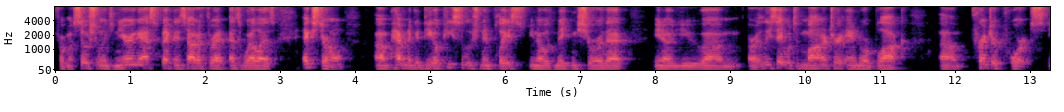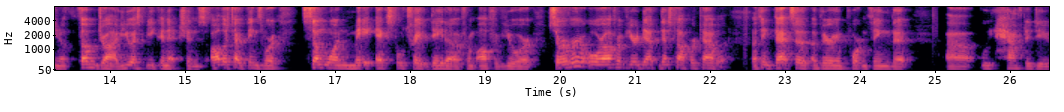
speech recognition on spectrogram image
from a social engineering aspect, insider threat, as well as external. Um, having a good DLP solution in place, you know, is making sure that you know you um, are at least able to monitor and or block um, printer ports, you know, thumb drive, USB connections, all those type of things where someone may exfiltrate data from off of your server or off of your de- desktop or tablet. I think that's a, a very important thing that uh, we have to do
